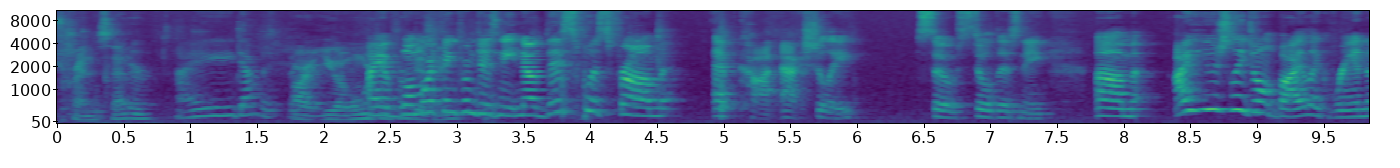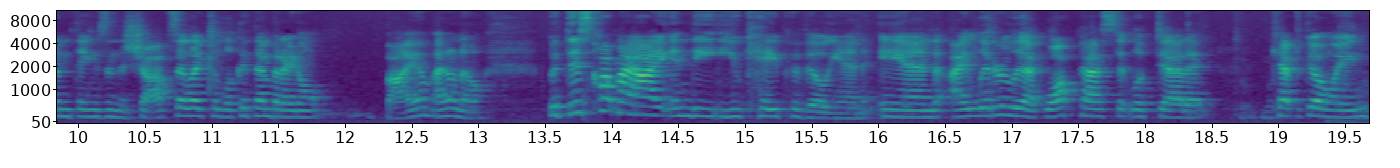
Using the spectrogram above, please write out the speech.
Trendsetter. I doubt it. All right, you got one more. I have one more thing from Disney. Now, this was from Epcot, actually. So, still Disney. Um, I usually don't buy like random things in the shops. I like to look at them, but I don't buy them. I don't know. But this caught my eye in the UK pavilion, and I literally like walked past it, looked at it, kept going,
